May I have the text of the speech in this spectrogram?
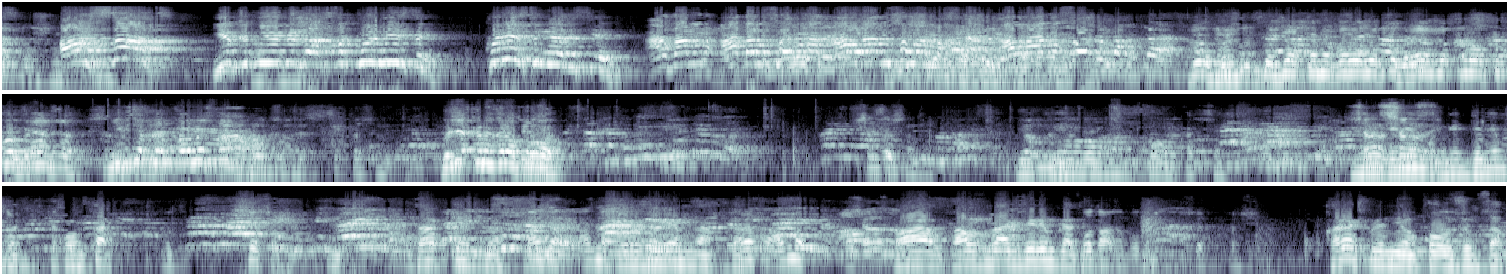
арсыз екі дүниеде жақсылық көрмейсің көресің әлі сен адам адам соңынан алланың соңынан мықты алланың соңы мықты Жоқ, бір бір жақ қана қарап отыр, бір жақ қарап тұр ғой, бір жақ. Екі жақ қарап қарамайсың ба? Бір жақ қана қарап тұр ғой. Шығыңыз, шығыңыз. Мен денем ғой, қолым тарт. Тарт мына. Алма. Ұрып жіберемін мына. Алма. Жіберемін қазір. Бодағы болды. Все, хорошо. Қарашы қолы жұмсақ.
